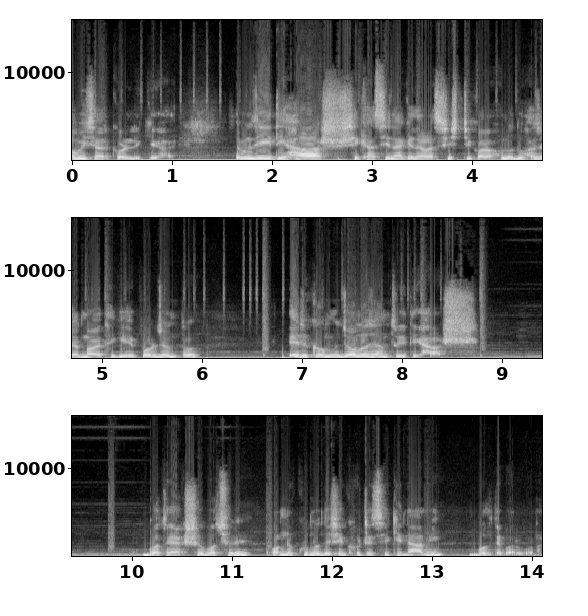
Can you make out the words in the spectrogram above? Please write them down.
অবিচার করলে কি হয়। এবং যে ইতিহাস শেখ হাসিনাকে দ্বারা সৃষ্টি করা হলো দু নয় থেকে এ পর্যন্ত, এরকম জলযান্ত ইতিহাস গত একশো বছরে অন্য কোনো দেশে ঘটেছে কিনা আমি বলতে পারব না।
